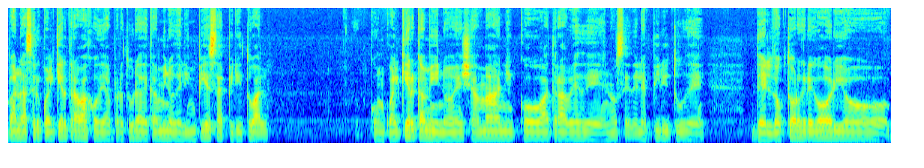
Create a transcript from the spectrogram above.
van a hacer cualquier trabajo de apertura de camino, de limpieza espiritual, con cualquier camino, eh, chamánico, a través de, no sé, del espíritu de, del doctor Gregorio,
